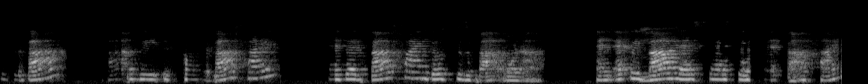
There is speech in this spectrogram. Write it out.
to the bar. it's called the bar fine, and that bar fine goes to the bar owner. And every bar has, has the bar fine.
